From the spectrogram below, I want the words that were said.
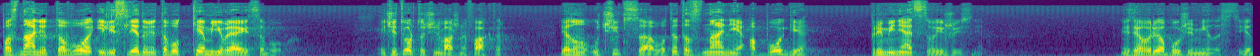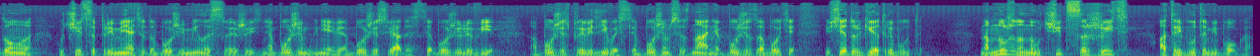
познанию того или исследованию того, кем является Бог. И четвертый очень важный фактор. Я должен учиться вот это знание о Боге применять в своей жизни. Я говорю о Божьей милости. Я должен учиться применять эту Божью милость в своей жизни, о Божьем гневе, о Божьей святости, о Божьей любви, о Божьей справедливости, о Божьем сознании, о Божьей заботе и все другие атрибуты. Нам нужно научиться жить атрибутами Бога.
